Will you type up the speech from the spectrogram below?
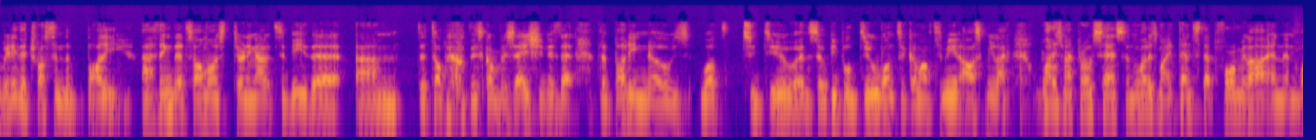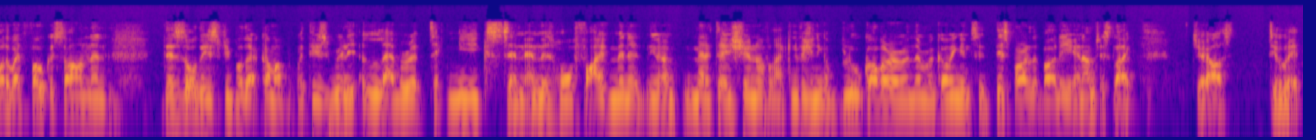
really the trust in the body. I think that's almost turning out to be the um, the topic of this conversation is that the body knows what to do, and so people do want to come up to me and ask me like, "What is my process? And what is my ten step formula? And and what do I focus on?" and there's all these people that come up with these really elaborate techniques and, and this whole five minute you know meditation of like envisioning a blue color and then we're going into this part of the body and i'm just like just do it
